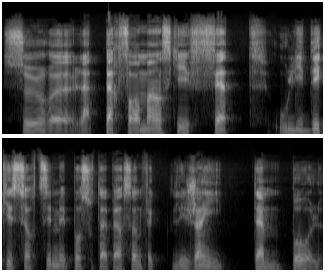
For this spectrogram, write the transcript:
sur euh, la performance qui est faite ou l'idée qui est sortie, mais pas sur ta personne. Fait que les gens, ils t'aiment pas, là.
